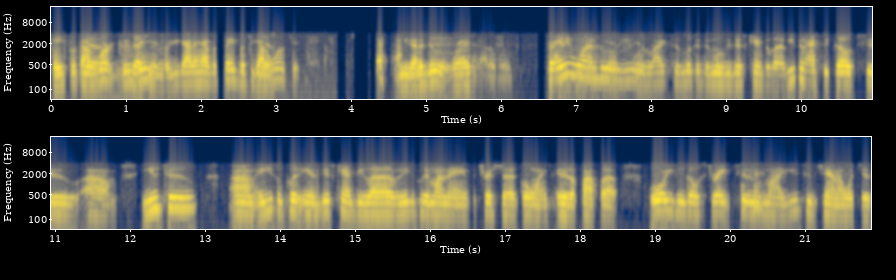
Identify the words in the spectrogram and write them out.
Faith without Yeah, works is definitely. dead. So you got to have the faith, but you got to Yeah. work it. You got to do it, right? You got to work. For anyone who you would like to look at the movie This Can't Be Love, you can actually go to um, YouTube um, and you can put in This Can't Be Love and you can put in my name, Patricia Goins, and it'll pop up. Or you can go straight to Okay. my YouTube channel, which is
